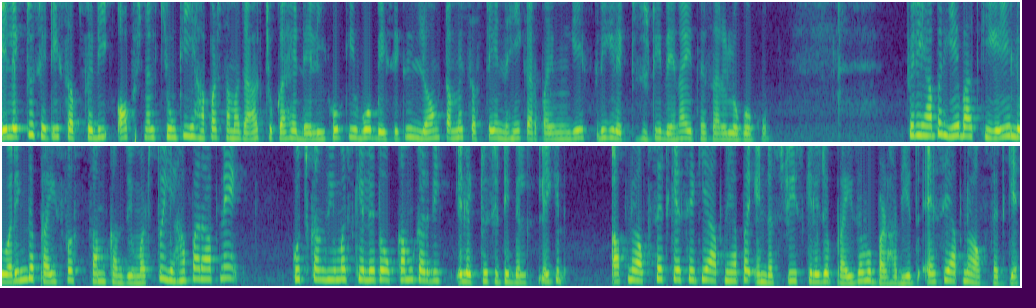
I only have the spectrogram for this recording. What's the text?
electricity subsidy optional, क्योंकि यहाँ पर समझ आ चुका है डेली को कि वो बेसिकली लॉन्ग टर्म में सस्टेन नहीं कर पाएँगे फ्री इलेक्ट्रिसिटी देना इतने सारे लोगों को। फिर यहाँ पर ये बात की गई है lowering the price for some consumers तो यहाँ पर आपने कुछ कंज्यूमर्स के लिए तो कम कर दी इलेक्ट्रिसिटी बिल लेकिन आपने ऑफसेट कैसे किया? आपने यहाँ पर इंडस्ट्रीज़ के लिए जो प्राइस है वो बढ़ा दिए तो ऐसे आपने ऑफसेट किया।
